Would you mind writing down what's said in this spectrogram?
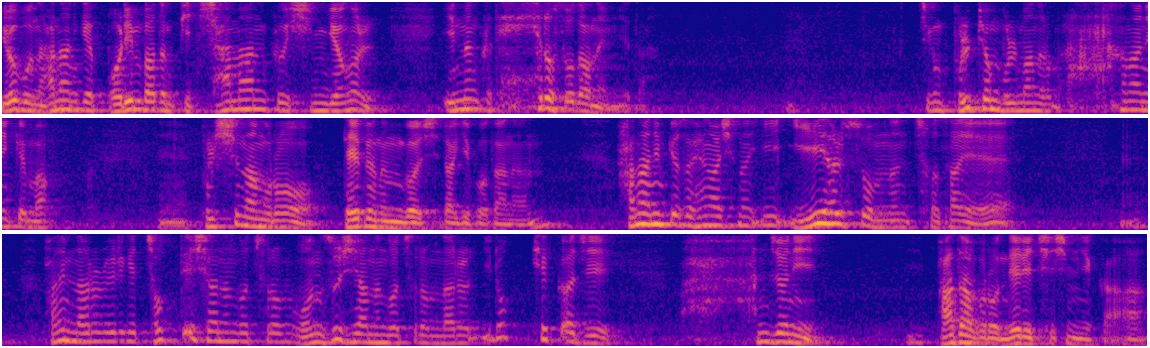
욥은 하나님께 버림받은 비참한 그 심경을 있는 그대로 쏟아냅니다. 지금 불평불만으로 막 하나님께 막 예, 불신앙으로 대드는 것이라기보다는 하나님께서 행하시는 이 이해할 수 없는 처사에 예, 하나님 나를 왜 이렇게 적대시하는 것처럼 원수시하는 것처럼 나를 이렇게까지 완전히 바닥으로 내리치십니까?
